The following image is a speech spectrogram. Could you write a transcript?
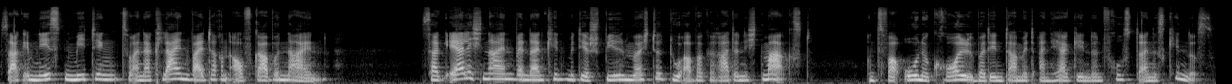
Sag im nächsten Meeting zu einer kleinen weiteren Aufgabe Nein. Sag ehrlich Nein, wenn dein Kind mit dir spielen möchte, du aber gerade nicht magst. Und zwar ohne Groll über den damit einhergehenden Frust deines Kindes.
